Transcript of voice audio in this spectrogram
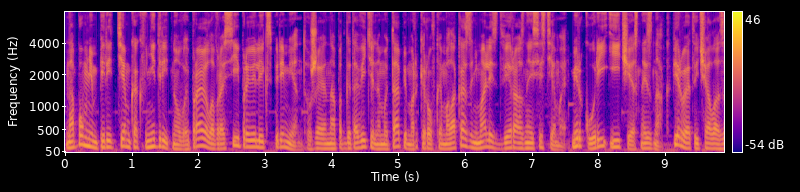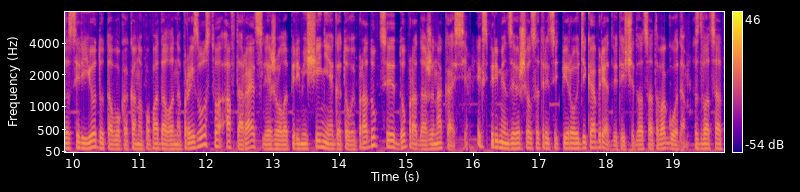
Напомним, перед тем, как внедрить новые правила, в России провели эксперимент. Уже на подготовительном этапе маркировкой молока занимались две разные системы – «Меркурий» и «Честный знак». Первая отвечала за сырье до того, как оно попало попадала на производство, а вторая отслеживала перемещение готовой продукции до продажи на кассе. Эксперимент завершился 31 декабря 2020 года. С 20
